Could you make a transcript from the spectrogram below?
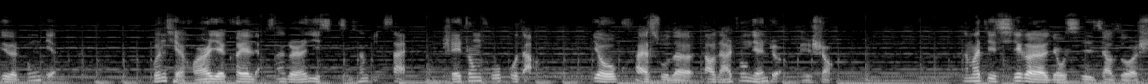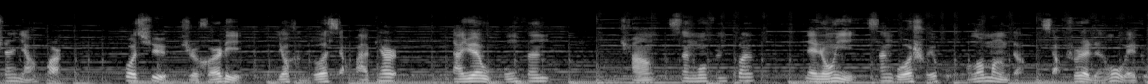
地的终点。滚铁环也可以两三个人一起进行比赛，谁中途不倒，又快速的到达终点者为胜。那么第七个游戏叫做山羊画。过去纸盒里有很多小画片儿，大约五公分长，三公分宽。内容以三国、水浒、红楼梦等小说的人物为主，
